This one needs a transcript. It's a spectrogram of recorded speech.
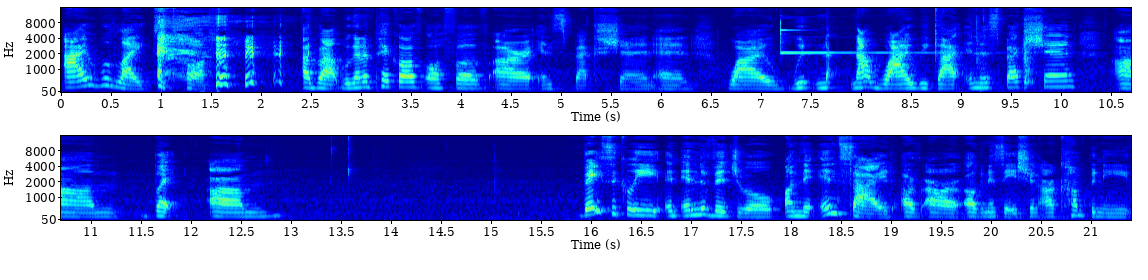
I would like to talk about we're gonna pick off off of our inspection and why we not, not why we got an inspection um but um basically an individual on the inside of our organization our company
